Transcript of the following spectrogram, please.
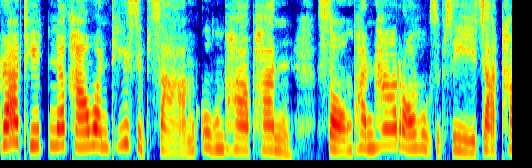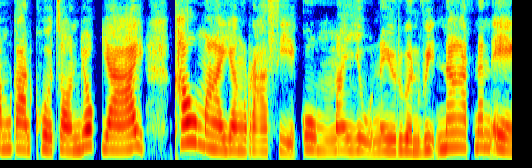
พระอาทิตย์นะคะวันที่ 13 กุมภาพันธ์ 2564 จะทำการโคจรโยกย้าย เข้ามายังราศีกุมมาอยู่ในเรือนวินาศนั่นเอง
